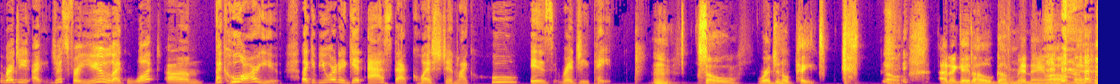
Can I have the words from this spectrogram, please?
Reggie, I, just for you, like, what, um, like, who are you? Like, if you were to get asked that question, like, who is Reggie Pate? Mm. So, Reginald Pate. oh, I done gave the whole government name. Oh man.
